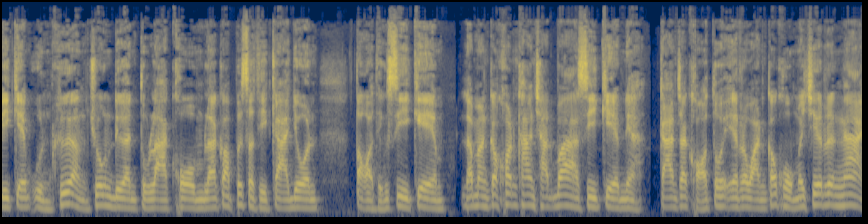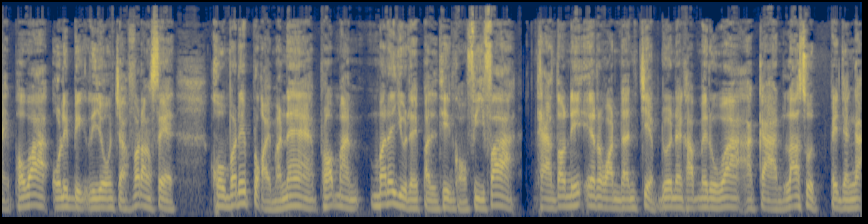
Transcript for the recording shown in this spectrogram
มีเกมอุ่นเครื่องช่วงเดือนตุลาคม แล้วก็พฤศจิกายนต่อถึง 4 เกม แล้วมันก็ค่อนข้างชัดว่า 4 เกมเนี่ย การจะขอตัวเอราวันก็คงไม่ใช่เรื่องง่าย เพราะว่าโอลิมปิกลียงจากฝรั่งเศส คงไม่ได้ปล่อยมาแน่ เพราะมันไม่ได้อยู่ในปฏิทินของฟีฟ่าแถมตอนนี้เอราวันดันเจ็บด้วยนะครับไม่รู้ว่าอาการล่าสุดเป็นยังไง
